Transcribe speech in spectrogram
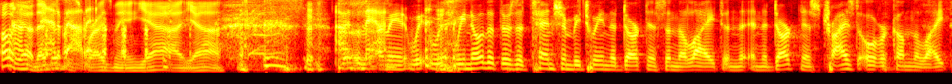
Oh yeah, that doesn't about it. surprise me. Yeah, yeah. I was mad. I mean, we, we, we know that there's a tension between the darkness and the light, and the, and the darkness tries to overcome the light.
